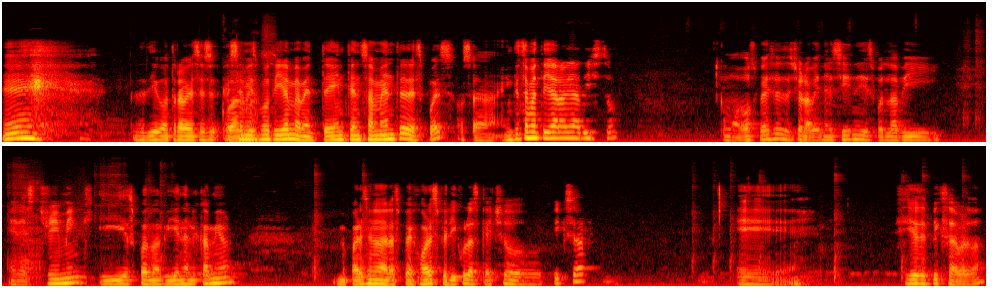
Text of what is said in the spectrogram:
Eh, les digo otra vez, ese, ¿Cuál ese mismo día me aventé intensamente después. O sea, intensamente ya lo había visto. como dos veces. De hecho, la vi en el cine y después la vi en streaming y después la vi en el camión. Me parece una de las mejores películas que ha hecho Pixar. Eh, sí, es de Pixar, ¿verdad?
